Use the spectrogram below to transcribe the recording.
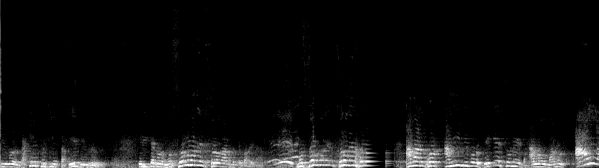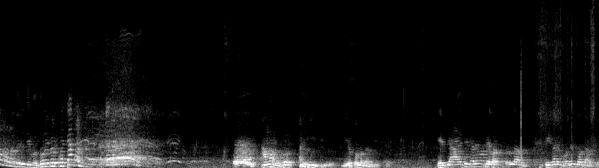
দিব, যাকে খুশি তাকে দিব। এইটা কোনো মুসলমানের স্লোগান হতে পারে না। মুসলমানের স্লোগান হলো, আমার ভোট আমি দিব, দেখে শুনে ভালো মানুষ আল্লাহ দিব। দরিদ্রের কথা। আমার ভোট আমি দিব কি স্লোগান দিচ্ছে। এর যে আয়তে কালে মধ্যে এলাজ করলাম, এখানে ভোটের কথা আছে।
